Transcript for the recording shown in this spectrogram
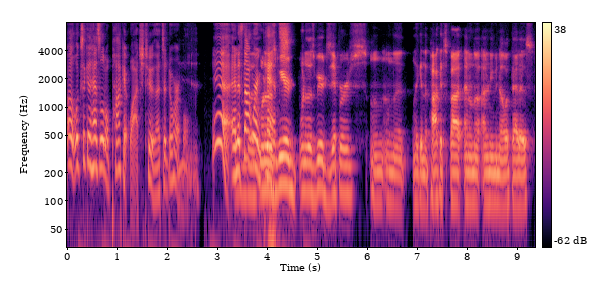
Oh, it looks like it has a little pocket watch too. That's adorable. Yeah, and it's not Those- wearing one pants. Of those weird, one of those weird zippers on, on the like in the pocket spot. I don't know. I don't even know what that is.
